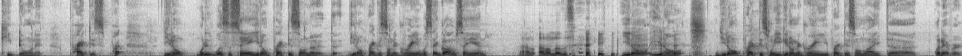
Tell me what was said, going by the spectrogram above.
keep doing it. Practice. Pra- you don't what is what's the saying? You don't practice on the, the you don't practice on the green. What's that golf saying? I don't, I don't know the saying. you don't you don't you don't practice when you get on the green. You practice on like the whatever.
